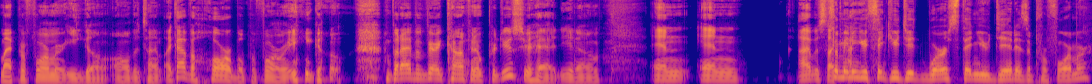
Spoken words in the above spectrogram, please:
my performer ego all the time. Like I have a horrible performer ego, but I have a very confident producer head, you know, and and I was like, so meaning I, you think you did worse than you did as a performer,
